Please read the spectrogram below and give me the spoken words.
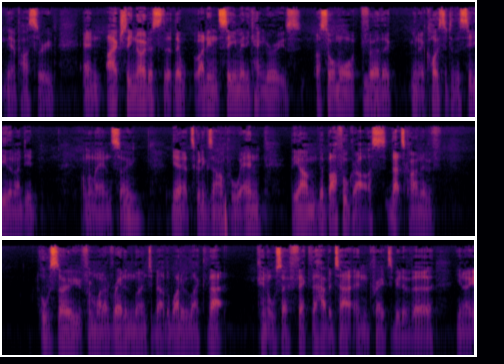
yeah pass through, and I actually noticed that there, I didn't see many kangaroos. I saw more further, you know, closer to the city than I did on the land. So, yeah, it's a good example. And the um the buffel grass, that's kind of also from what I've read and learnt about the warru, like that can also affect the habitat and creates a bit of a you know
